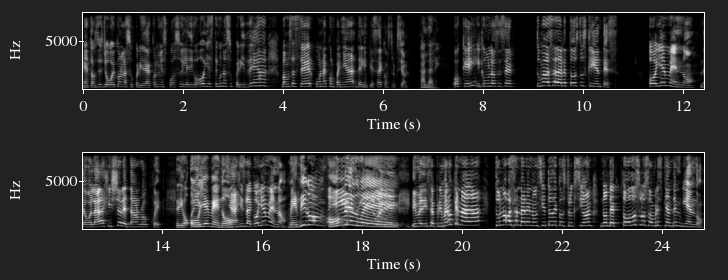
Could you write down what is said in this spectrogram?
Entonces yo voy con la super idea con mi esposo y le digo, oye, tengo una super idea, vamos a hacer una compañía de limpieza de construcción. Ándale. Ok, ¿y cómo lo vas a hacer? Tú me vas a dar a todos tus clientes. Óyeme, no. De volada, he shut it down real quick. Te dijo, óyeme, no. Yeah, he's like, óyeme, no. Mendigo Sí, hombres, güey. Y me dice, primero que nada, tú no vas a andar en un sitio de construcción donde todos los hombres te anden viendo.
